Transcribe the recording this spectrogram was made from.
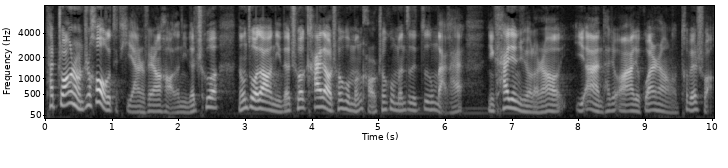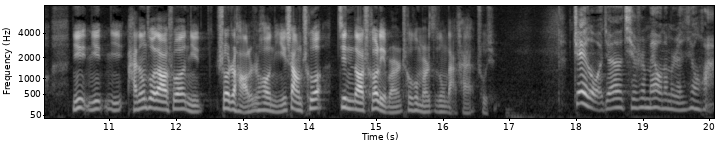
它装上之后体验是非常好的，你的车能做到你的车开到车库门口，车库门自自动打开，你开进去了，然后一按它就哇就关上了，特别爽。你你你还能做到说你设置好了之后，你一上车进到车里边，车库门自动打开出去。这个我觉得其实没有那么人性化。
